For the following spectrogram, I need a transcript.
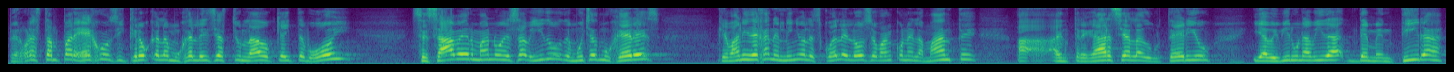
pero ahora están parejos y creo que la mujer le dice hasta un lado que ahí te voy. Se sabe, hermano, he sabido de muchas mujeres que van y dejan el niño a la escuela y luego se van con el amante a, a entregarse al adulterio y a vivir una vida de mentira,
